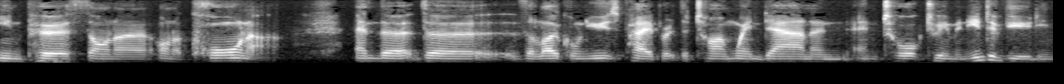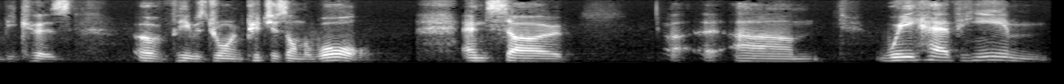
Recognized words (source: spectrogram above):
in Perth on a on a corner, and the the the local newspaper at the time went down and, and talked to him and interviewed him because of he was drawing pictures on the wall, and so uh, um, we have him.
